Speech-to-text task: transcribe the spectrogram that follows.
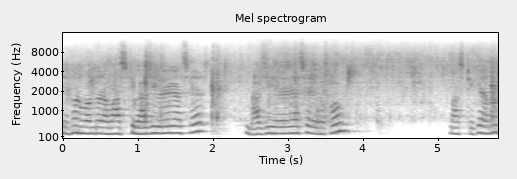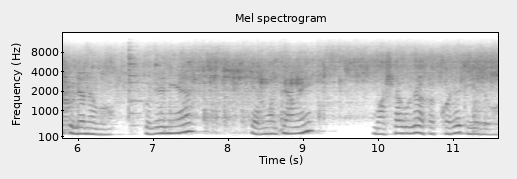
দেখুন বন্ধুরা, মাছটি ভাজি হয়ে গেছে। ভাজি হয়ে গেছে, এরকম মাছটিকে আমি তুলে নেব। তুলে নিয়ে এর মধ্যে আমি মশলাগুলো এক এক করে দিয়ে দেবো।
